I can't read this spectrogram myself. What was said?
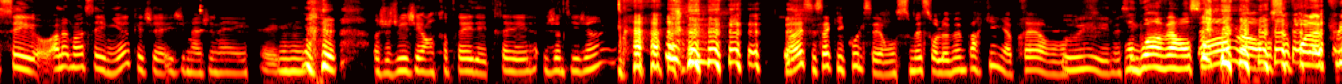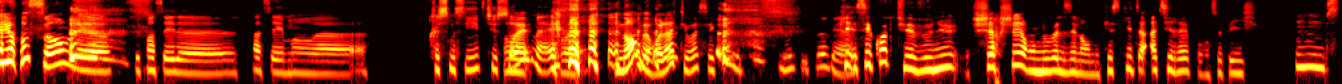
c'est, honnêtement, c'est mieux que j'imaginais. Mhm. Aujourd'hui, j'ai rencontré des très gentils gens. Ouais, c'est ça qui est cool, c'est on se met sur le même parking, après on, Oui, on boit un verre ensemble, on se prend la pluie ensemble. Et, euh, J'ai pensé de passer mon euh, Christmas Eve tout seul, Ouais, mais ouais. Non, mais voilà, tu vois, c'est cool. Oui, c'est quoi que tu es venu chercher en Nouvelle-Zélande? Qu'est-ce qui t'a attiré pour ce pays? C-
